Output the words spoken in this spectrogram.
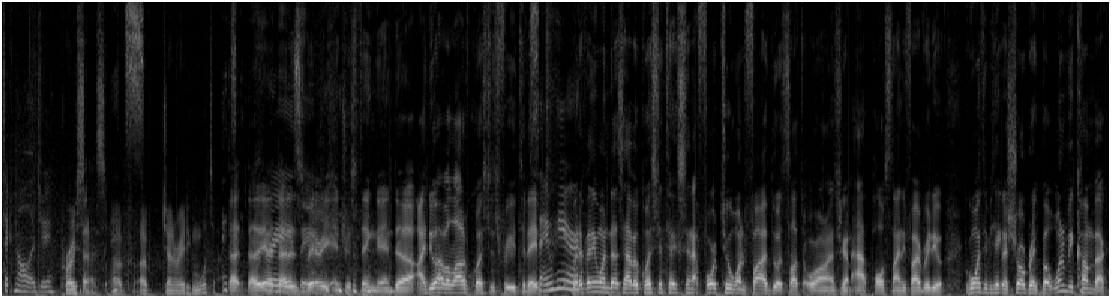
Technology. process of, of generating water. It's That, that, yeah, that is very interesting, and uh, I do have a lot of questions for you today. Same here. But if anyone does have a question, text in at 4215, do it slot or on Instagram at Pulse95 Radio. We're going to be taking a short break, but when we come back,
